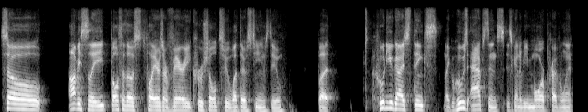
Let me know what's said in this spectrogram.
So, obviously, both of those players are very crucial to what those teams do. But who do you guys think's like whose absence is going to be more prevalent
